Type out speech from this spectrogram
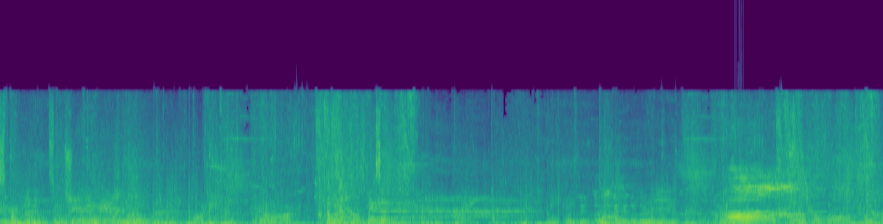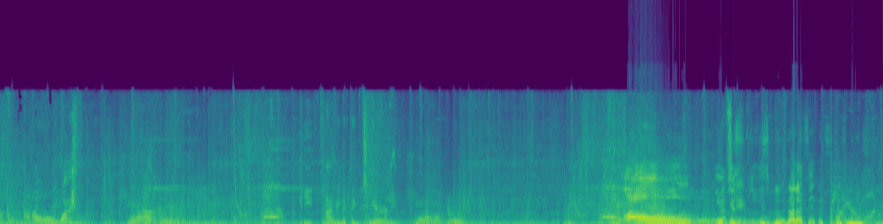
smart meter on shit. Comes down to this mix up. There it is. Ah, oh, why? Pete timing the thing too early. Oh! You Best just game. you just blew it. No, that's it. That's that's winners.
